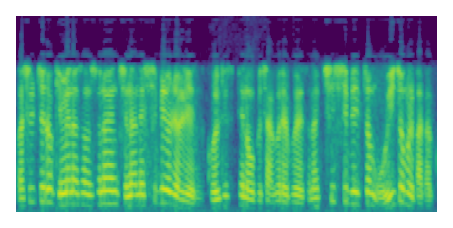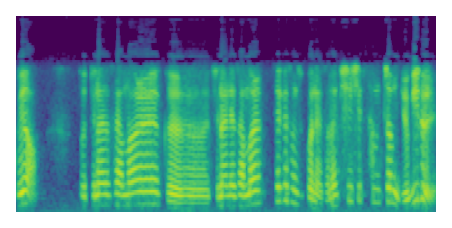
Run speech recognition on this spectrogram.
어, 실제로 김연아 선수는 지난해 12월 열린 골드스핀 오브 자그레브에서는 71.52점을 받았고요. 또 지난 3월 그 지난해 3월 세계 선수권에서는 73.61을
